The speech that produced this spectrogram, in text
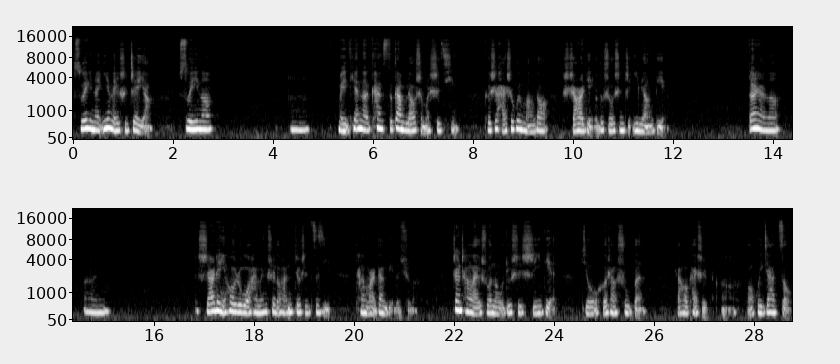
所以呢，因为是这样，所以呢，嗯，每天呢看似干不了什么事情，可是还是会忙到十二点，有的时候甚至一两点。当然了，嗯，十二点以后如果我还没睡的话，那就是自己贪玩干别的去了。正常来说呢，我就是十一点就合上书本，然后开始嗯往回家走。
